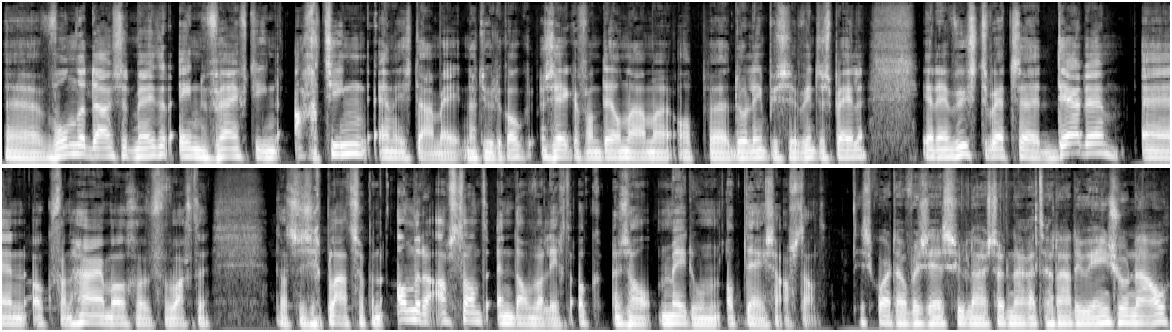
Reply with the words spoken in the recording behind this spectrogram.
Uh, won de 1000 meter, 1.15.18. En is daarmee natuurlijk ook zeker van deelname op uh, de Olympische Winterspelen. Irene Wust werd derde. En ook van haar mogen we verwachten dat ze zich plaatst op een andere afstand... en dan wellicht ook zal meedoen op deze afstand. Het is kwart over zes, u luistert naar het Radio 1-journaal.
